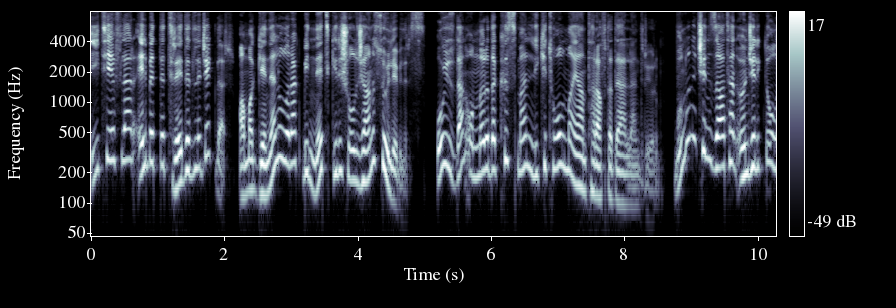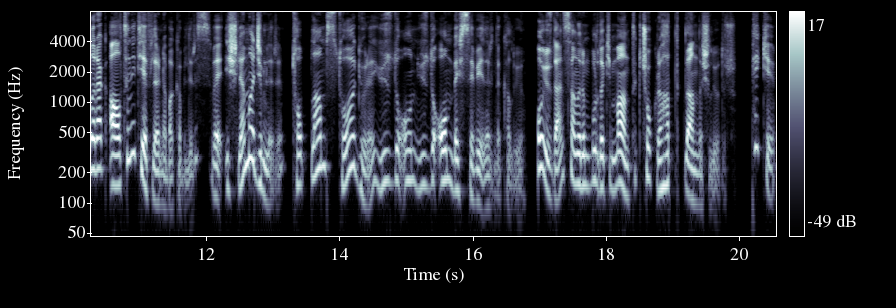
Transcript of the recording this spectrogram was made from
ETF'ler elbette trade edilecekler ama genel olarak bir net giriş olacağını söyleyebiliriz. O yüzden onları da kısmen likit olmayan tarafta değerlendiriyorum. Bunun için zaten öncelikli olarak altın ETF'lerine bakabiliriz ve işlem hacimleri toplam stoğa göre %10, %15 seviyelerinde kalıyor. O yüzden sanırım buradaki mantık çok rahatlıkla anlaşılıyordur. Peki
